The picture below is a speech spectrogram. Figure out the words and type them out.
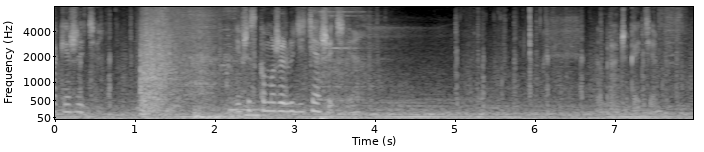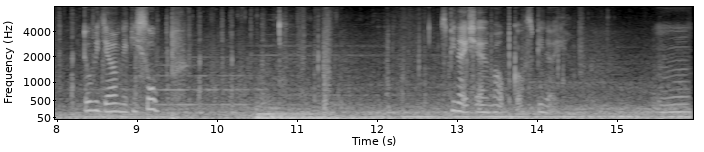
Takie życie. Nie wszystko może ludzi cieszyć, nie? Dobra, czekajcie. Tu widziałam jakiś słup. Spinaj się, małpko, spinaj. Mm.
